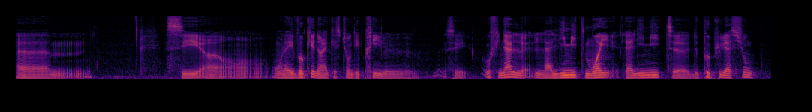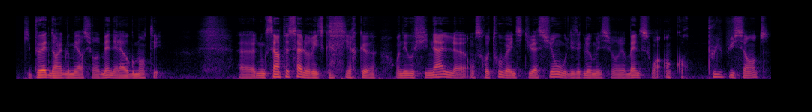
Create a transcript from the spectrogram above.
euh, euh, on, l'a évoqué dans la question des prix. c'est au final la limite la limite de population qui peut être dans l'agglomération urbaine, elle a augmenté. Euh, donc c'est un peu ça le risque, c'est-à-dire qu'on est au final, on se retrouve à une situation où les agglomérations urbaines soient encore plus puissantes,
